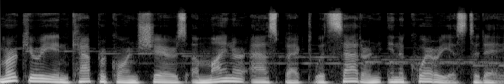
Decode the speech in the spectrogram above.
Mercury in Capricorn shares a minor aspect with Saturn in Aquarius today.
